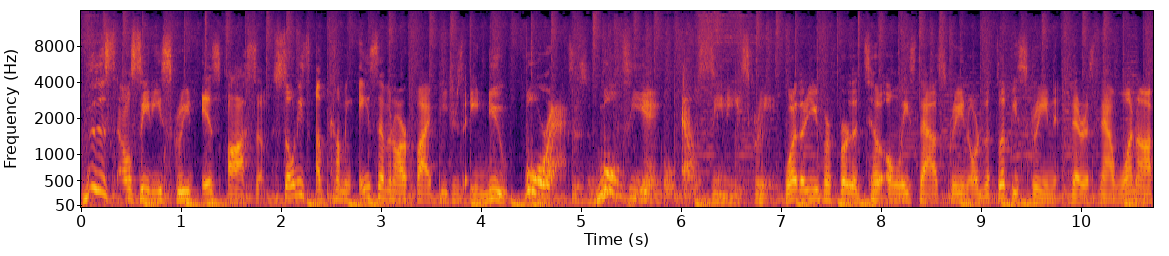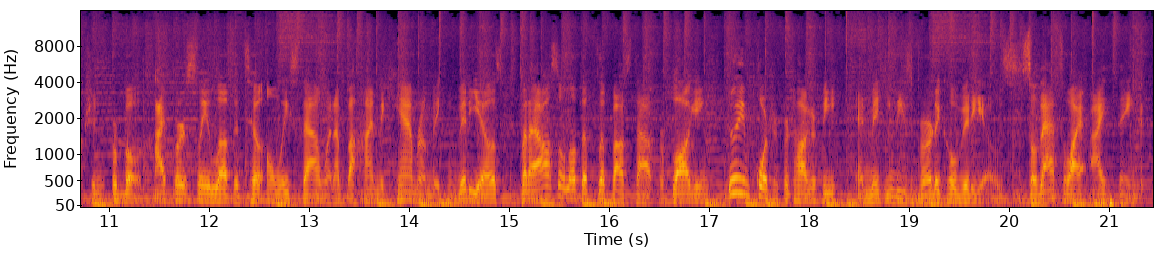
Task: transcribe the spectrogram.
This LCD screen is awesome. Sony's upcoming a7R5 features a new 4-axis multi-angle LCD screen. Whether you prefer the tilt-only style screen or the flippy screen, there is now one option for both. I personally love the tilt-only style when I'm behind the camera making videos, but I also love the flip-out style for vlogging, doing portrait photography, and making these vertical videos. So that's why I think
